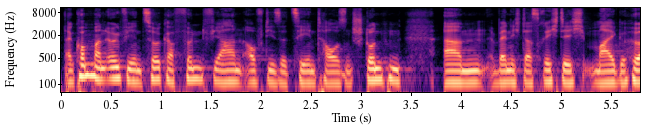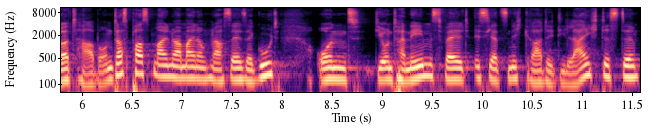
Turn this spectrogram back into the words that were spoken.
dann kommt man irgendwie in circa fünf Jahren auf diese 10.000 Stunden, ähm, wenn ich das richtig mal gehört habe. Und das passt meiner Meinung nach sehr, sehr gut. Und die Unternehmenswelt ist jetzt nicht gerade die leichteste.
